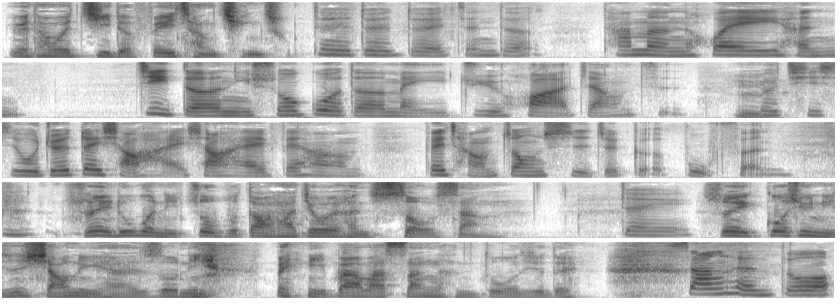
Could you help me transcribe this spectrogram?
因为他会记得非常清楚。对对对，真的，他们会很记得你说过的每一句话，这样子。嗯，尤其是我觉得对小孩，小孩非常非常重视这个部分。嗯，所以如果你做不到，他就会很受伤。对。所以过去你是小女孩的时候，你 被你爸爸伤很多，就对。伤很多。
